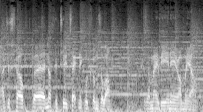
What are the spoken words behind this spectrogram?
I just hope uh, nothing too technical comes along because I may be in here on my own.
